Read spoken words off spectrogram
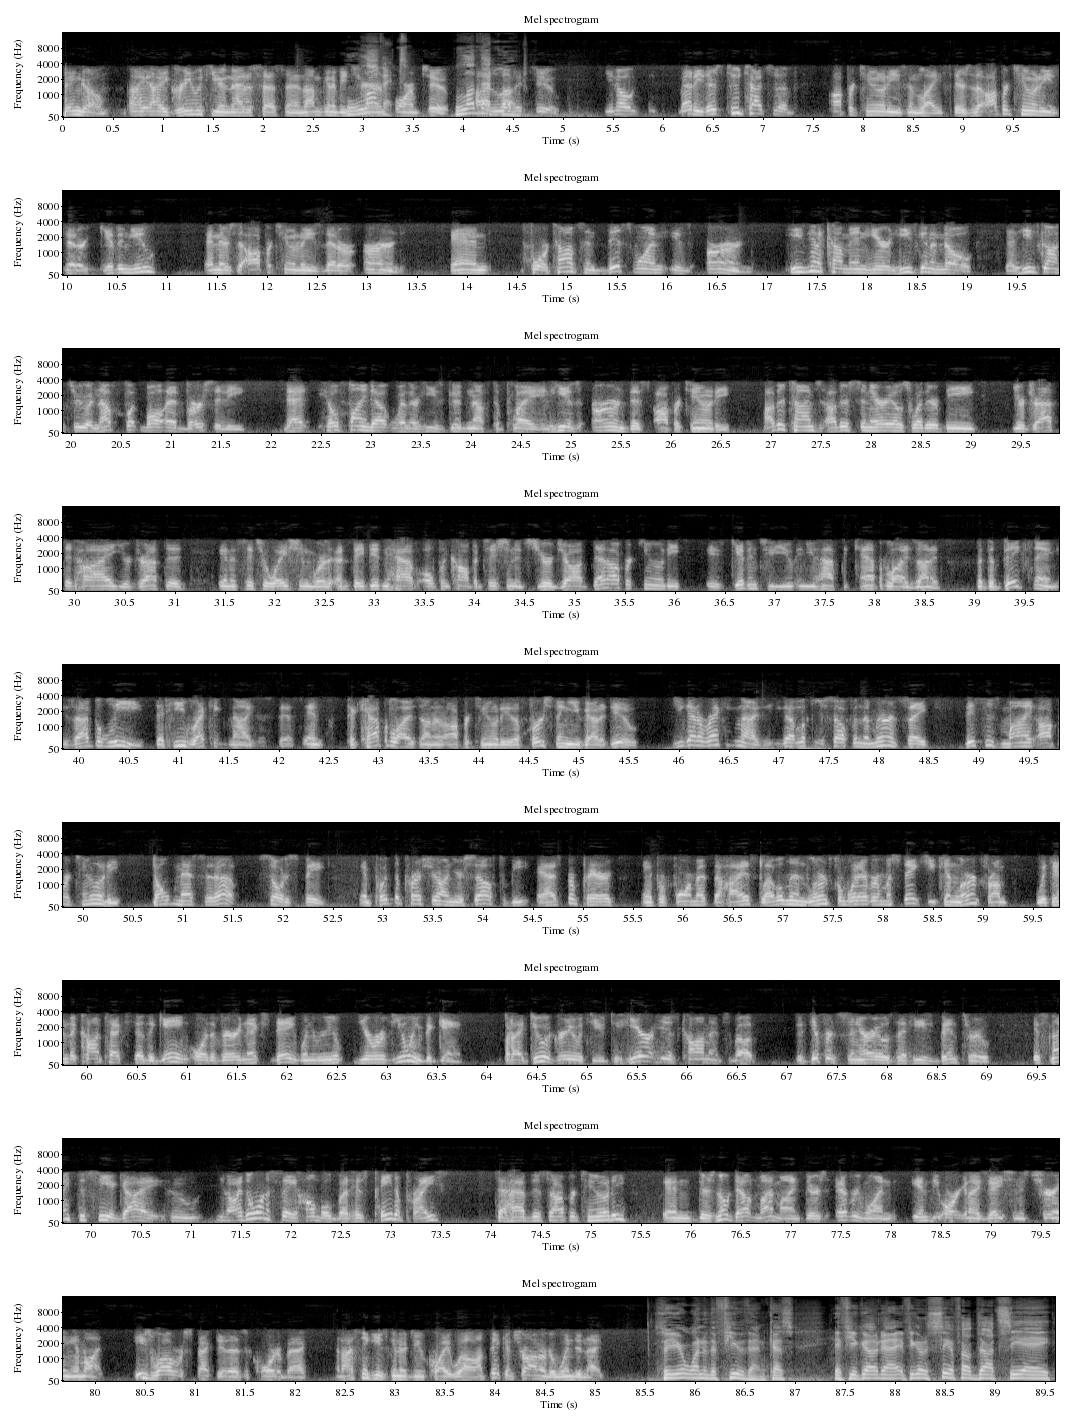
Bingo. I, I agree with you in that assessment, and I'm going to be cheering for him too. Love that. I love quote. it too. You know, Maddie, there's two types of opportunities in life. There's the opportunities that are given you, and there's the opportunities that are earned. And for Thompson, this one is earned. He's going to come in here and he's going to know that he's gone through enough football adversity that he'll find out whether he's good enough to play, and he has earned this opportunity. Other times, other scenarios, whether it be you're drafted high, you're drafted in a situation where uh, they didn't have open competition. It's your job. That opportunity is given to you and you have to capitalize on it. But the big thing is I believe that he recognizes this and to capitalize on an opportunity, the first thing you got to do, you got to recognize it. You got to look at yourself in the mirror and say, this is my opportunity. Don't mess it up, so to speak, and put the pressure on yourself to be as prepared and perform at the highest level, then learn from whatever mistakes you can learn from within the context of the game or the very next day when re- you're reviewing the game. But I do agree with you to hear his comments about the different scenarios that he's been through. It's nice to see a guy who, you know, I don't want to say humble, but has paid a price to have this opportunity. And there's no doubt in my mind, there's everyone in the organization is cheering him on. He's well respected as a quarterback, and I think he's going to do quite well. I'm picking Toronto to win tonight. So you're one of the few then, because if you go to if you go to CFL.ca,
